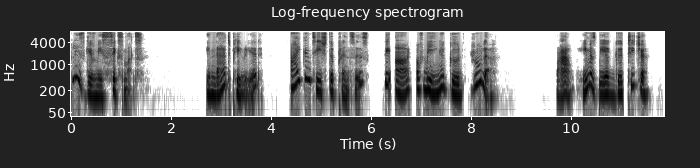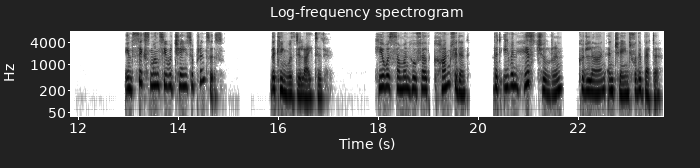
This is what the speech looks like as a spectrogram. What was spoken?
Please give me six months. In that period, I can teach the princes the art of being a good ruler. Wow, he must be a good teacher. In six months, he would change the princes. The king was delighted. Here was someone who felt confident that even his children could learn and change for the better.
